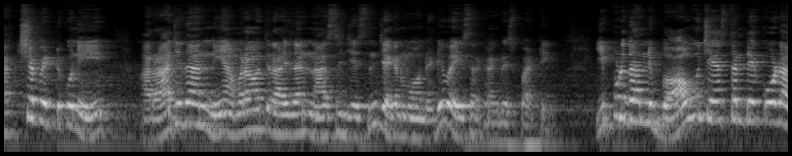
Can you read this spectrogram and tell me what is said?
కక్ష పెట్టుకుని ఆ రాజధానిని అమరావతి రాజధాని నాశనం చేసింది జగన్మోహన్ రెడ్డి వైఎస్ఆర్ కాంగ్రెస్ పార్టీ. ఇప్పుడు దాన్ని బాగు చేస్తుంటే కూడా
